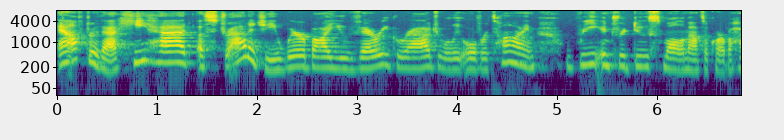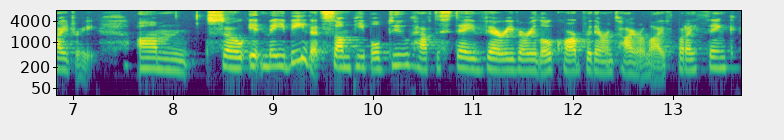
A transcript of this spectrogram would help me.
After that, he had a strategy whereby you very gradually over time reintroduce small amounts of carbohydrate. Um, so it may be that some people do have to stay very, very low carb for their entire life, but I think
